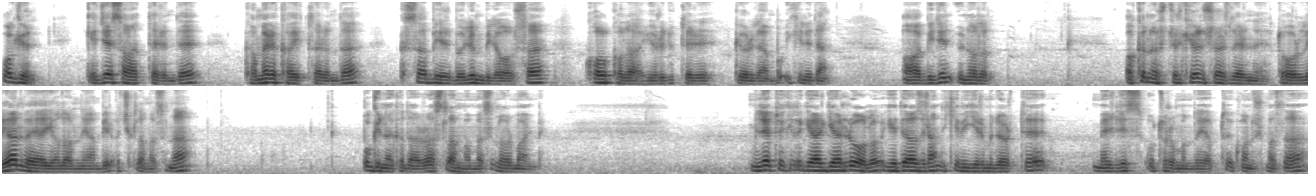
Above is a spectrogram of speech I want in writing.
O gün gece saatlerinde kamera kayıtlarında kısa bir bölüm bile olsa kol kola yürüdükleri görülen bu ikiliden Abidin Ünal'ın Akın Öztürk'ün sözlerini doğrulayan veya yalanlayan bir açıklamasına bugüne kadar rastlanmaması normal mi? Milletvekili Gergerlioğlu 7 Haziran 2024'te meclis oturumunda yaptığı konuşmasında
